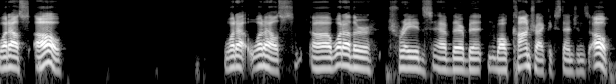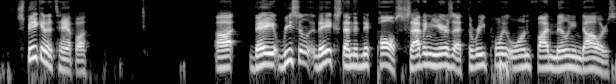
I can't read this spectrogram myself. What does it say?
what else? Oh, what what else? Uh, what other trades have there been? Well, contract extensions. Oh, speaking of Tampa, uh, they recently they extended Nick Paul seven years at three point one five million dollars.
